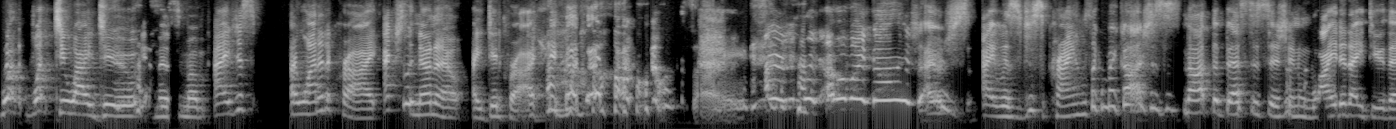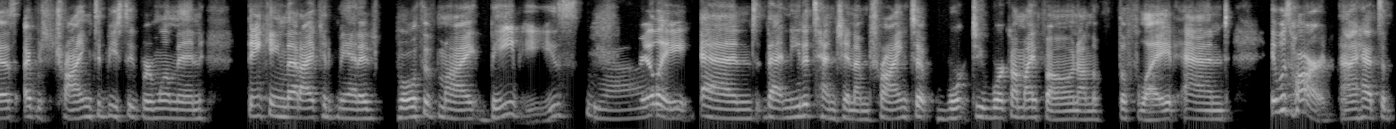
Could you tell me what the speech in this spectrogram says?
what what do i do in this moment i just I wanted to cry. Actually, no, no, no. I did cry. oh, sorry. I was like, oh my gosh. I was just, I was just crying. I was like, oh my gosh, this is not the best decision. Why did I do this? I was trying to be superwoman, thinking that I could manage both of my babies. Yeah. Really. And that need attention. I'm trying to work do work on my phone on the, the flight. And it was hard. And I had to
